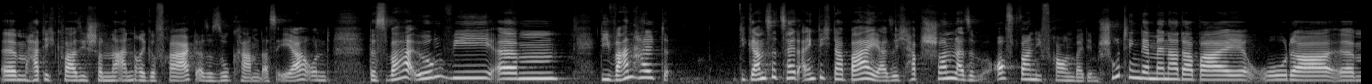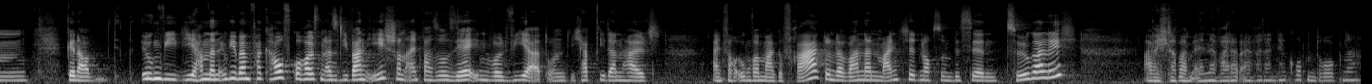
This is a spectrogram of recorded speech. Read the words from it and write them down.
ähm, hatte ich quasi schon eine andere gefragt. Also so kam das eher. Und das war irgendwie, ähm, die waren halt die ganze Zeit eigentlich dabei. Also ich habe schon, also oft waren die Frauen bei dem Shooting der Männer dabei oder ähm, genau, irgendwie, die haben dann irgendwie beim Verkauf geholfen. Also die waren eh schon einfach so sehr involviert. Und ich habe die dann halt einfach irgendwann mal gefragt und da waren dann manche noch so ein bisschen zögerlich. Aber ich glaube, am Ende war das einfach dann der Gruppendruck. Ne?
